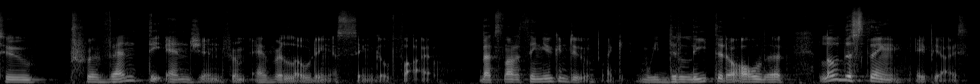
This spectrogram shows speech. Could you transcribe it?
to prevent the engine from ever loading a single file. That's not a thing you can do. Like we deleted all the load this thing APIs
